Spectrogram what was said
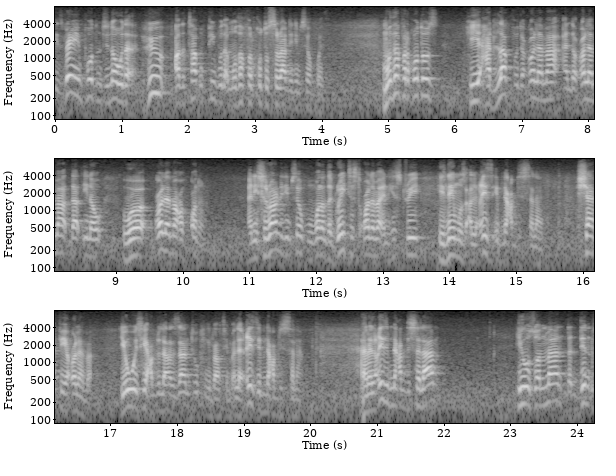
it's very important to know that who are the type of people that Muzaffar Qutuz surrounded himself with. Muzaffar Qutuz, he had love for the ulama and the ulama that, you know, were ulama of honor. And he surrounded himself with one of the greatest ulama in history. His name was Al-Izz ibn Abd salam Shafi'i ulama. You always hear Abdullah Azzam talking about him. Al-Izz ibn Abd salam And Al-Izz ibn Abd salam he was one man that didn't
